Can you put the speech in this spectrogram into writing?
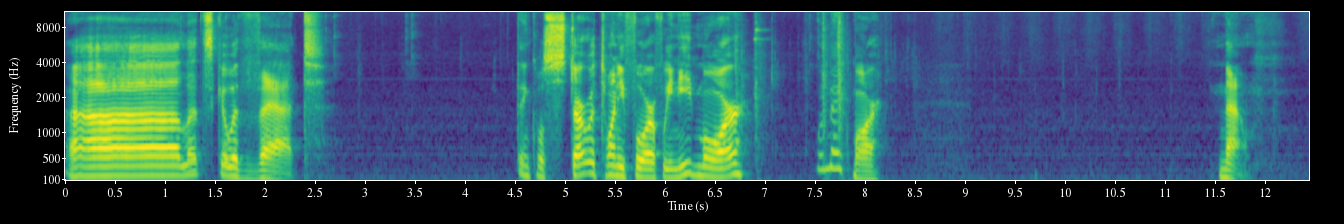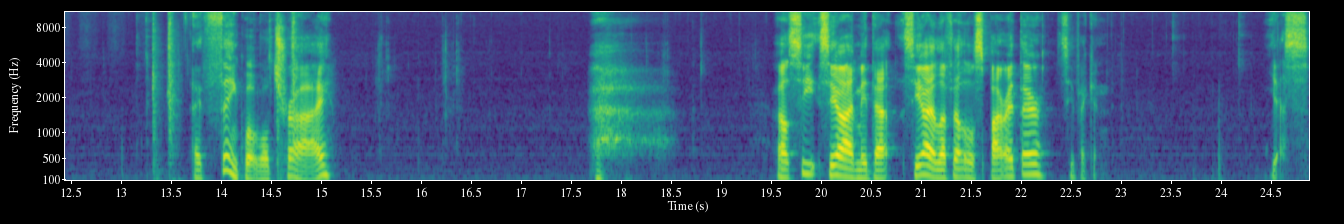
Uh, let's go with that. I think we'll start with 24. If we need more, we'll make more. Now, I think what we'll try well, see, see how I made that, see how I left that little spot right there? See if I can. Yes.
